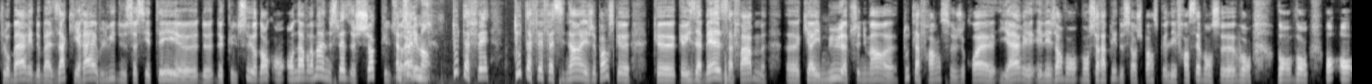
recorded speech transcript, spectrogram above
Flaubert et de Balzac, qui rêve, lui, d'une société euh, de, de, culture. Donc, on, on, a vraiment une espèce de choc culturel. Absolument. Tout à fait tout à fait fascinant et je pense que, que, que Isabelle, sa femme, euh, qui a ému absolument euh, toute la France, je crois, hier, et, et, les gens vont, vont se rappeler de ça. Je pense que les Français vont se vont vont, vont on, on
